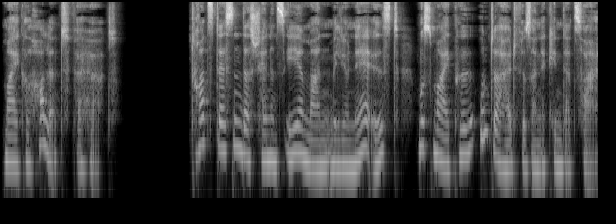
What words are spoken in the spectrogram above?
Michael Holland verhört. Trotz dessen, dass Shannons Ehemann Millionär ist, muss Michael Unterhalt für seine Kinder zahlen.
